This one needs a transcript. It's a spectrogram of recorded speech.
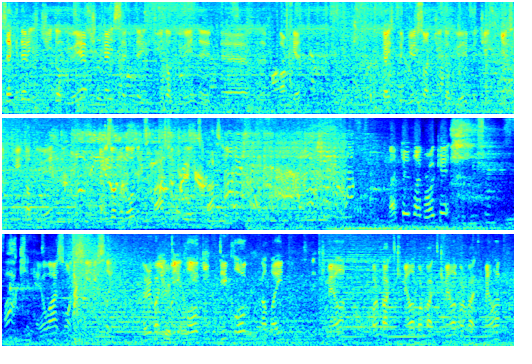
Secondary is GWA, actually, guys. Secondary is GWA in the, uh, the Armageddon. Guys, put neuts on GWA, put neuts on GWA. Guys, overloading Sebastian, overloading Sebastian. Mantis, I broke it. Fucking hell, Aslon, seriously. Everybody decloak, decloak, align to Kamela. Burn back to Kamela, burn back to Kamela, burn back to Kamela.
